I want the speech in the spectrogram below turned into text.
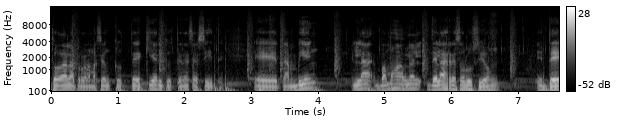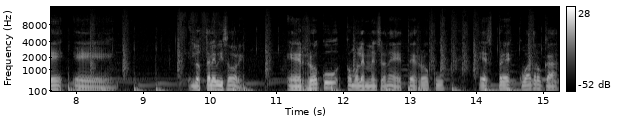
toda la programación que usted quiere y que usted necesite. Eh, también la, vamos a hablar de la resolución de eh, los televisores. El Roku, como les mencioné, este Roku Express 4K.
